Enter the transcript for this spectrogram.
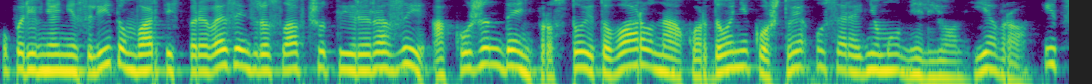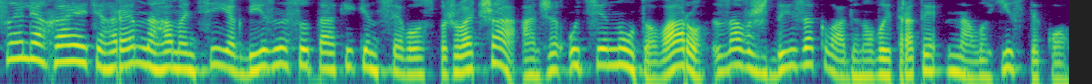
У порівнянні з літом вартість перевезень зросла в чотири рази, а кожен день простої товару на кордоні коштує у середньому мільйон євро. І це лягає тягарем на гаманці як бізнесу, так і кінцевого споживача, адже у ціну товару завжди закладено витрати на логістику.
